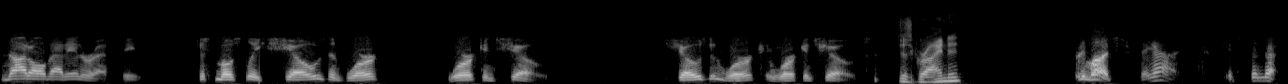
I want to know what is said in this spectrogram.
not all that interesting. Just mostly shows and work, work and shows. Shows and work and work and shows. Just grinding. Pretty much. Yeah it's been that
